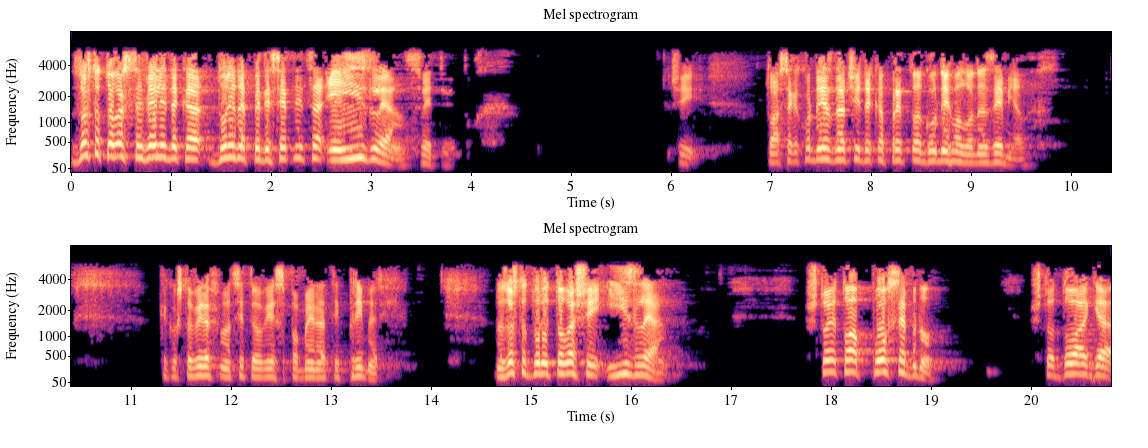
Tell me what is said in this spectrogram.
Зошто тогаш се вели дека дури на Педесетница е излеан Светиот Дух? Значи, тоа секако не значи дека пред тоа го немало на земјава. Како што видевме од сите овие споменати примери. Но зашто дури тогаш е излеан? Што е тоа посебно? Што доаѓа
